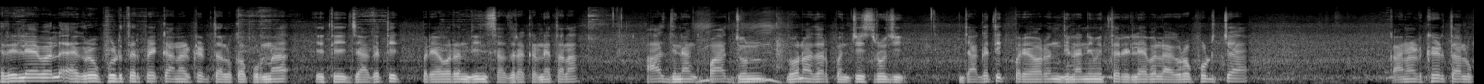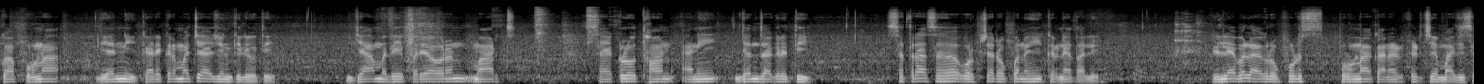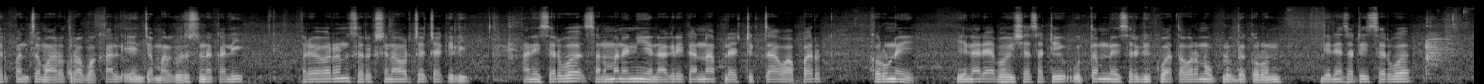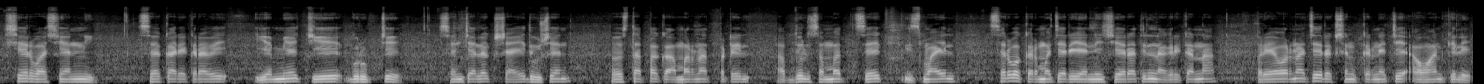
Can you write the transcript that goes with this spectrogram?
Reliable agro फूडतर्फे कानडखेड तालुका पूर्णा येथे जागतिक पर्यावरण दिन साजरा करण्यात आला. आज दिनांक पाच जून दोन हजार पंचवीस रोजी जागतिक पर्यावरण दिनानिमित्त रिलायबल ॲग्रो फूडच्या कानडखेड तालुका पूर्णा यांनी कार्यक्रमाचे आयोजन केले होते. ज्यामध्ये पर्यावरण मार्च सायक्लोथॉन आणि जनजागृती सत्रासह वृक्षारोपणही करण्यात आले. रिलायबल ॲग्रो फूड्स पूर्णा कानडखेडचे माजी सरपंच मारुतराव बखाल यांच्या मार्गदर्शनाखाली पर्यावरण संरक्षणावर चर्चा केली आणि सर्व सन्माननीय नागरिकांना प्लॅस्टिकचा वापर करू नये येणाऱ्या भविष्यासाठी उत्तम नैसर्गिक वातावरण उपलब्ध करून देण्यासाठी सर्व शहरवासियांनी सहकार्य करावे. एम एच ए ग्रुपचे संचालक शाहिद हुसेन व्यवस्थापक अमरनाथ पटेल अब्दुल समद शेख इस्माईल सर्व कर्मचारी यांनी शहरातील नागरिकांना पर्यावरणाचे रक्षण करण्याचे आवाहन केले.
